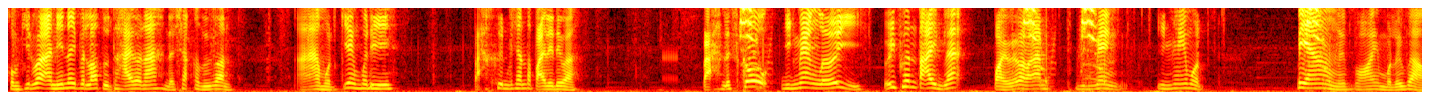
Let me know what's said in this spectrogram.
ผมคิดว่าอันนี้น่าจะเป็นรอบสุดท้ายแล้วนะเดี๋ยวชักกระสุนก่อนอ่าหมดเกลี้ยงพอดีะขึ้นไปชั้นต่อไปเลยดีกว่าปะ let's go ยิงแม่งเลยเฮ้ยเพื่อนตายอีกแล้วปล่อยไว้ก่อนละกันยิงแม่งยิงให้หมดเปี้ยงเรียบร้อยหมดหรือเปล่า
